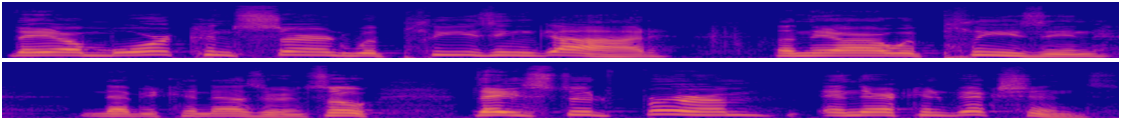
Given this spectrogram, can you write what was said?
they are more concerned with pleasing God than they are with pleasing Nebuchadnezzar. And so they stood firm in their convictions.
